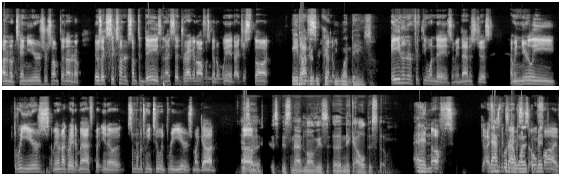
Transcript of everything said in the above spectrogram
I don't know ten years or something. I don't know. It was like six hundred something days, and I said Dragunov was going to win. I just thought Eight That's hundred and fifty-one days. eight hundred fifty one days. I mean, that is just. I mean, nearly three years. I mean, I'm not great at math, but you know, somewhere between two and three years. My God. It's, Um, uh, it's, it's not long as uh, Nick Aldis though. And Oh, s- I think That's what I wanted since to mention. 05.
